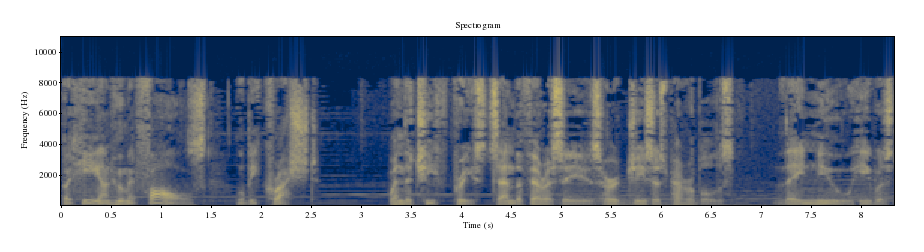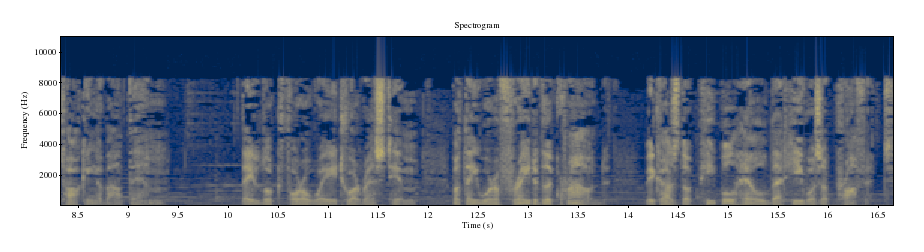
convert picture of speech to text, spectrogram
but he on whom it falls will be crushed. When the chief priests and the Pharisees heard Jesus' parables, they knew he was talking about them. They looked for a way to arrest him, but they were afraid of the crowd, because the people held that he was a prophet.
